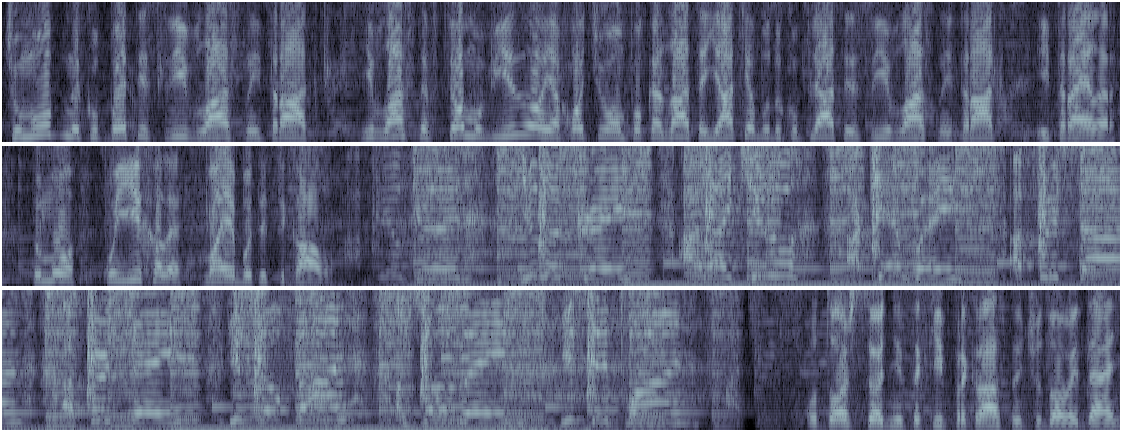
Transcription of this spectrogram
чому б не купити свій власний трак. І власне в цьому відео я хочу вам показати, як я буду купляти свій власний трак і трейлер. Тому поїхали, має бути цікаво. I first time, a first date, you're so fine, Отож, сьогодні такий прекрасний чудовий день,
